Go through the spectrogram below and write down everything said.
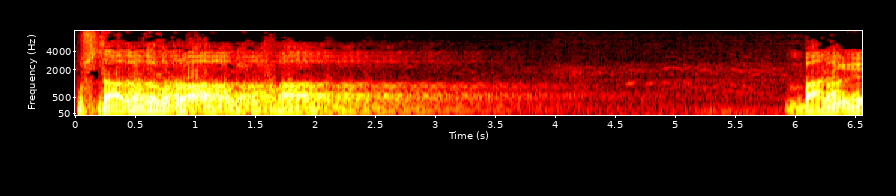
استاد والحفاظ بانی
